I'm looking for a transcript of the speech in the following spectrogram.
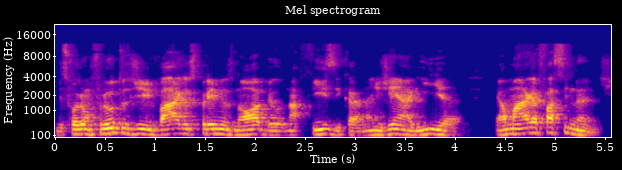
Eles foram frutos de vários prêmios Nobel na física, na engenharia. É uma área fascinante.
